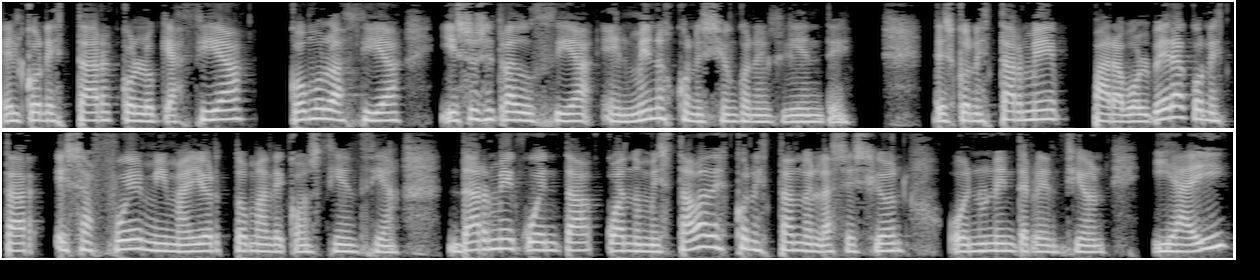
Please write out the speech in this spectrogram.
el conectar con lo que hacía cómo lo hacía y eso se traducía en menos conexión con el cliente. Desconectarme para volver a conectar, esa fue mi mayor toma de conciencia, darme cuenta cuando me estaba desconectando en la sesión o en una intervención. Y ahí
